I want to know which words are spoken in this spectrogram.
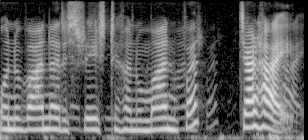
उन वानर श्रेष्ठ हनुमान पर चढ़ाए।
